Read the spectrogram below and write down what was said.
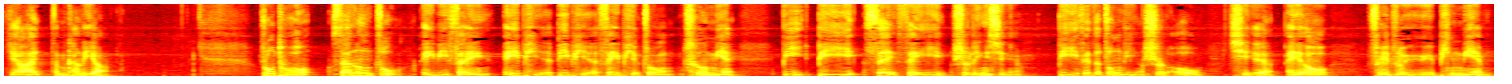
接下来咱们看例二，如图三棱柱 A B C A' 撇 B 撇 C 撇中侧面。B B 一 C C 一是菱形，B 一 C 的中顶是 O，且 A O 垂直于平面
